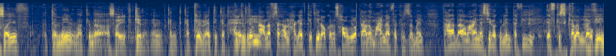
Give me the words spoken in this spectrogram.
أصيف التمرين وبعد كده أصيف كده. يعني كانت كانت. حياتي كانت كنت حياتي. بتمنع نفسك عن حاجات كتيرة وكان أصحابك يقولوا تعالوا معانا فاكر زمان تعالى بقى معانا سيبك من اللي أنت فيه افكس الكلام ده في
